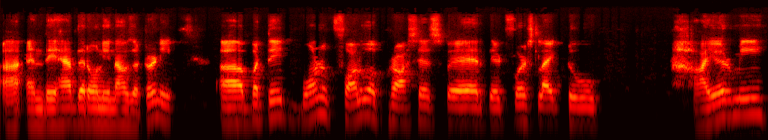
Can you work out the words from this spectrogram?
uh, and they have their own in-house attorney. Uh, but they want to follow a process where they'd first like to hire me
